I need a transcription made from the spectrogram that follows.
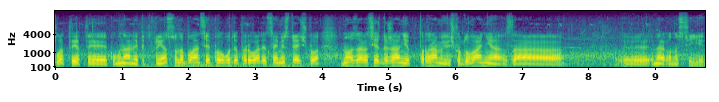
платити комунальне підприємство на балансі, якого буде оперувати це містечко. Ну а зараз є державні програми відшкодування за енергоносії.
